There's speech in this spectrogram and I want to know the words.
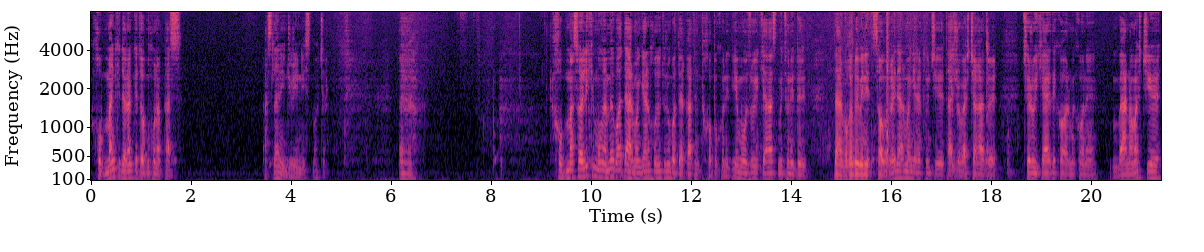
خب من که دارم کتاب می‌خونم پس اصلا اینجوری نیست ماجرا. خب مسائلی که مهمه باید درمانگر خودتون رو با دقت انتخاب بکنید. یه موضوعی که هست می‌تونید برید در واقع ببینید سابقه درمانگرتون چیه تجربهش چقدره چه روی کرده کار می‌کنه برنامهش چیه؟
